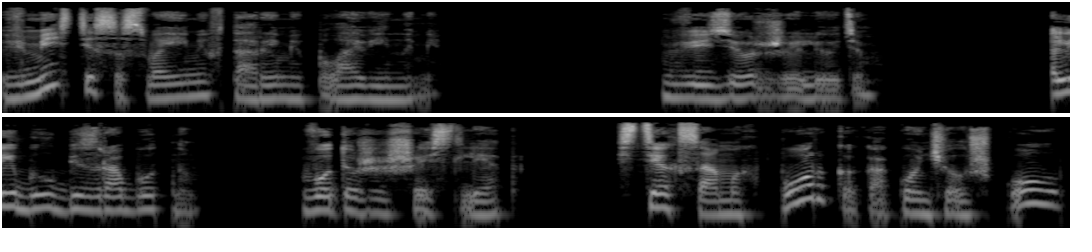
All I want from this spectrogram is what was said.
вместе со своими вторыми половинами. Везет же людям. Ли был безработным. Вот уже шесть лет с тех самых пор, как окончил школу,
